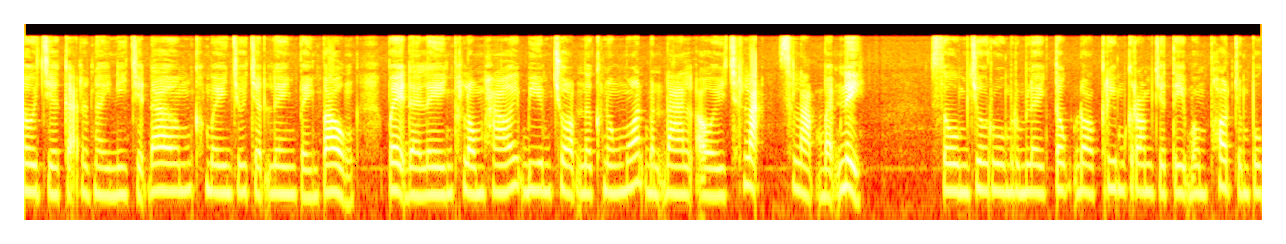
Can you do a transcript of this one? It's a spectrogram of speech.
ដូចជាករណីនេះជាដើមក្មេងចូលចិត្តលេងប៉េងប៉ោងពេលដែលលេងផ្លុំហើយបៀមជាប់នៅក្នុងមាត់បណ្ដាលឲ្យឆ្លាក់ស្លាប់បែបនេះសូមចូលរួមរំលែកទុកដល់ក្រៀមក្រំជាទីបំផុតចំពោះ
